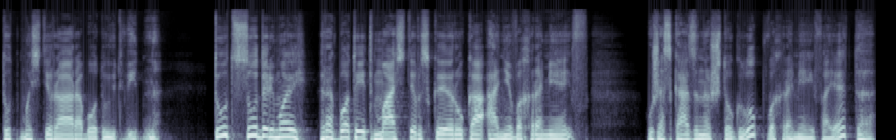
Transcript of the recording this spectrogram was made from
тут мастера работают, видно. Тут, сударь мой, работает мастерская рука, а не Вахромеев. Уже сказано, что глуп Вахромеев, а это...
